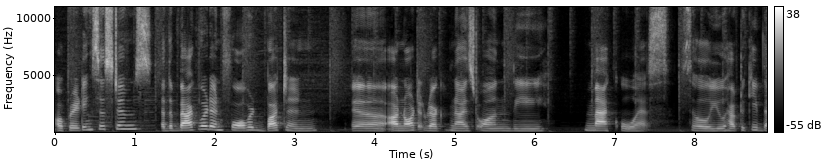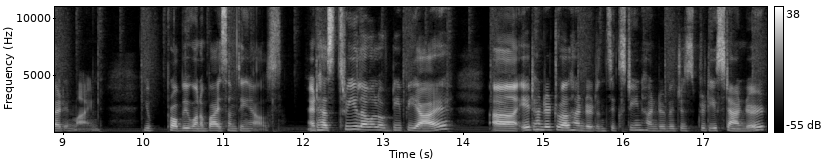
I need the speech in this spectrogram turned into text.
operating systems the backward and forward button uh, are not recognized on the mac os so you have to keep that in mind. You probably want to buy something else. It has three level of DPI, uh, 800, 1200 and 1600 which is pretty standard.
